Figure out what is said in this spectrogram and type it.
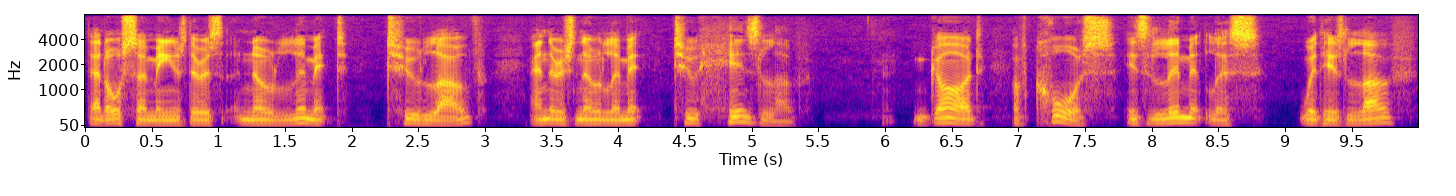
that also means there is no limit to love and there is no limit to His love. God, of course, is limitless with His love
